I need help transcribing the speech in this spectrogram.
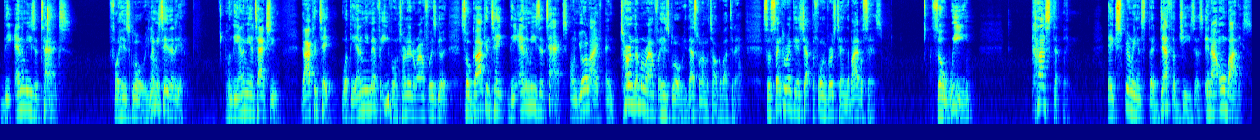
the Enemy's Attacks for His Glory. Let me say that again. When the enemy attacks you, God can take what the enemy meant for evil and turn it around for his good. So God can take the enemy's attacks on your life and turn them around for his glory. That's what I'm going to talk about today. So 2 Corinthians chapter 4 and verse 10, the Bible says, So we, constantly experience the death of Jesus in our own bodies.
